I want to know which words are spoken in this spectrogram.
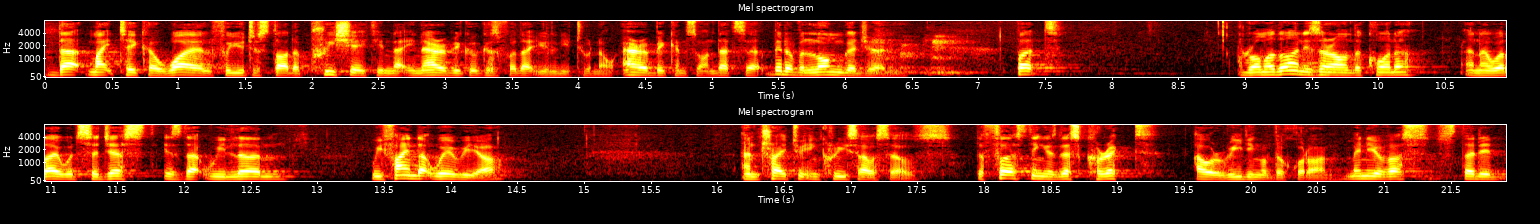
That might take a while for you to start appreciating that in Arabic, because for that you'll need to know Arabic and so on. That's a bit of a longer journey. But Ramadan is around the corner, and what I would suggest is that we learn, we find out where we are, and try to increase ourselves. The first thing is let's correct our reading of the Quran. Many of us studied,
